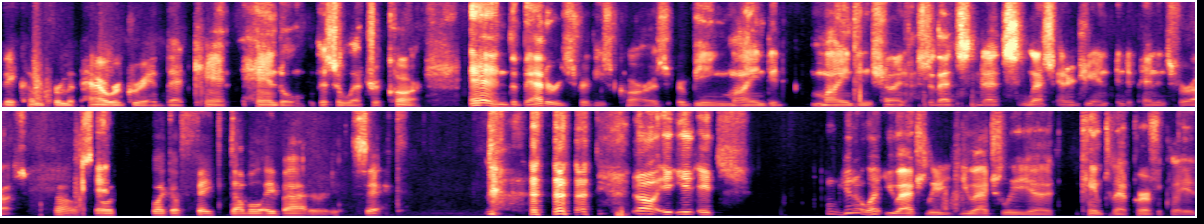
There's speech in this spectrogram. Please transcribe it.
they come from a power grid that can't handle this electric car. And the batteries for these cars are being mined mined in China, so that's that's less energy and independence for us. Oh, so and, like a fake double A battery. Sick. no, it, it, it's you know what you actually you actually uh, came to that perfectly.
